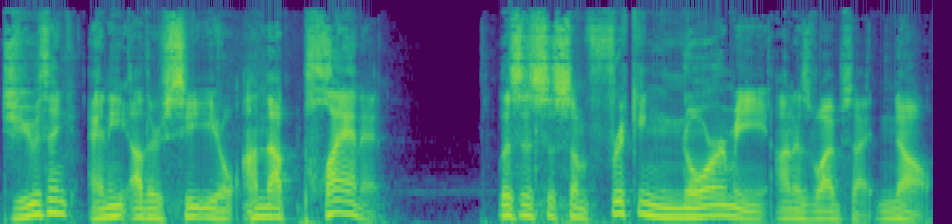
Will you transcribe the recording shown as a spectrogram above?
do you think any other CEO on the planet listens to some freaking normie on his website. No.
